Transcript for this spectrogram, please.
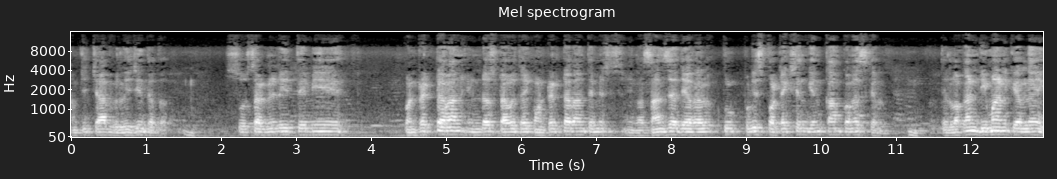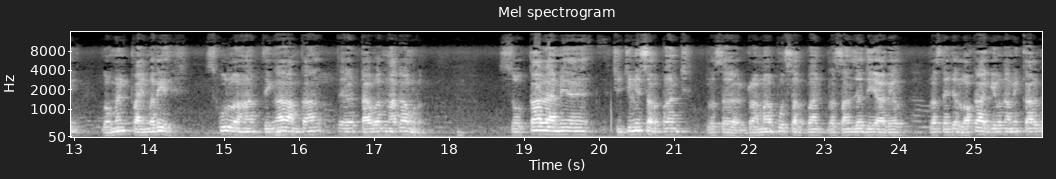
आमचे चार विलेजींत येतात सो सडनली तेमी कॉन्ट्रॅक्टरान इंडस टावर त्या कॉन्ट्रॅक्टरान तेमी सांजे देराल पुलीस प्रोटेक्शन घेवन काम कमेस केलें ते लोकांनी डिमांड केल्ले गव्हर्मेंट प्रायमरी स्कूल आहा थिंगा आमकां ते टावर नाका म्हणून. सो काल आमी चिंचिणी सरपंच प्लस ड्रामापूर uh, सरपंच प्लस सांजा डी आर एल प्लस त्यांच्या लोकांक घेवन आमी काल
